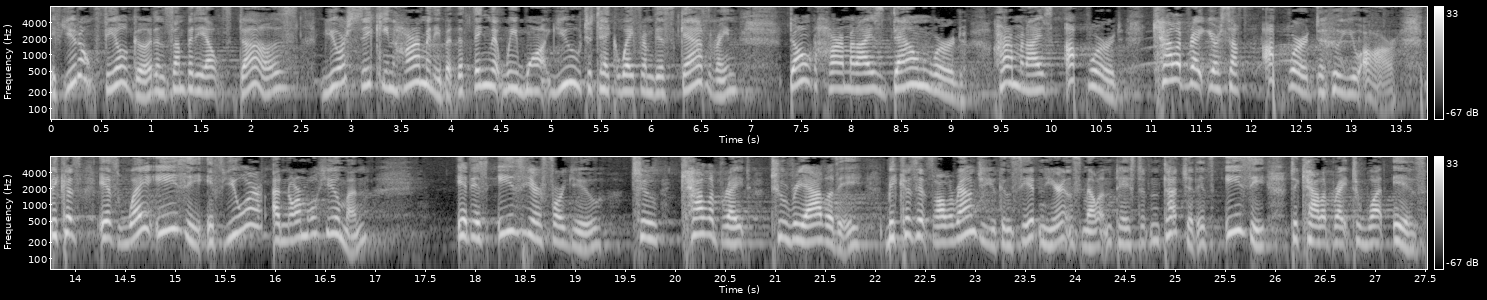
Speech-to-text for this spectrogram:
if you don't feel good and somebody else does you're seeking harmony. But the thing that we want you to take away from this gathering don't harmonize downward. Harmonize upward. Calibrate yourself upward to who you are. Because it's way easy. If you are a normal human it is easier for you to calibrate to reality because it's all around you. You can see it and hear it and smell it and taste it and touch it. It's easy to calibrate to what is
